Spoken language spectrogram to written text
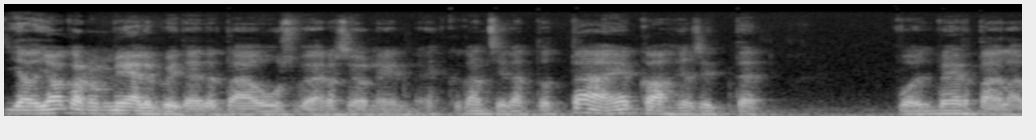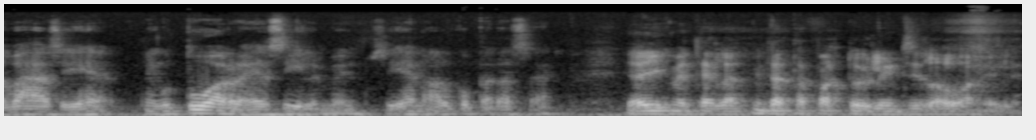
ja jakanut mielipiteitä tämä uusi versio, niin ehkä kannattaa katsoa tämä eka ja sitten voi vertailla vähän siihen niin kuin tuoreen silmin siihen alkuperäiseen. Ja ihmetellä, mitä tapahtui Lindsay Lohanille.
